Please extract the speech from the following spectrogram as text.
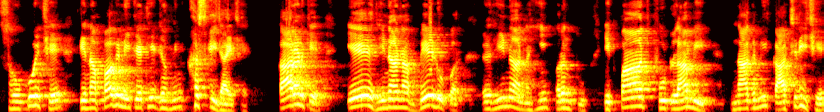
સૌ કોઈ છે તેના પગ નીચેથી જમીન ખસકી જાય છે. કારણ કે એ રીનાના બેડ ઉપર, રીના નહીં, પરંતુ એક પાંચ ફૂટ લાંબી નાગની કાચરી છે,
